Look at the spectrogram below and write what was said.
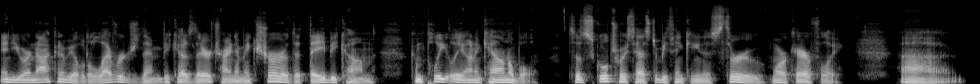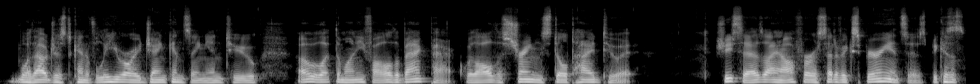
And you are not going to be able to leverage them because they're trying to make sure that they become completely unaccountable. So the school choice has to be thinking this through more carefully. Uh, without just kind of Leroy Jenkinsing into, oh, let the money follow the backpack with all the strings still tied to it. She says, I offer a set of experiences because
